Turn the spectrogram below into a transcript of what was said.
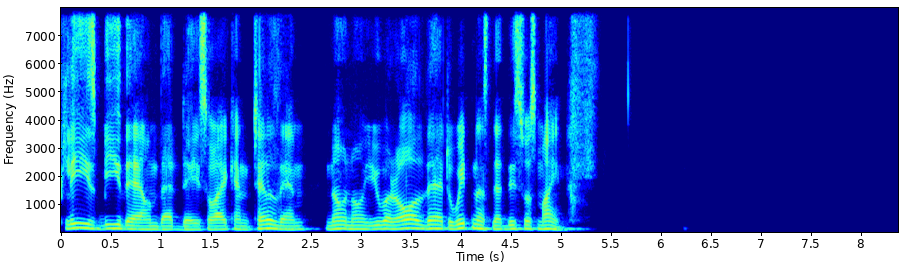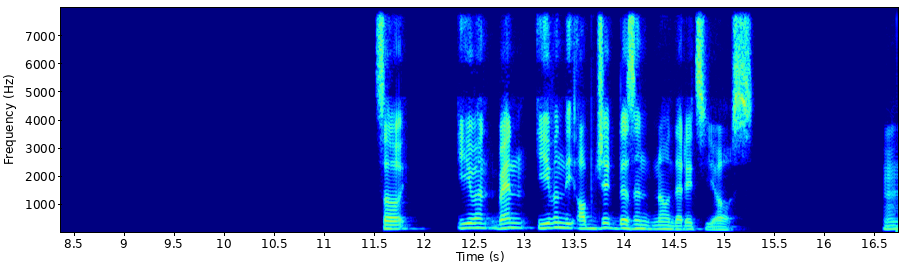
please be there on that day so I can tell them, no, no, you were all there to witness that this was mine. so even when even the object doesn't know that it's yours, hmm?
